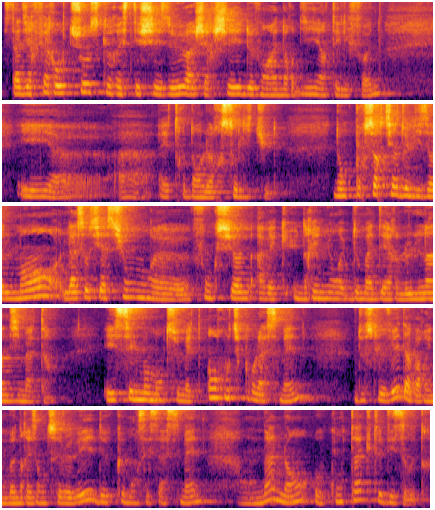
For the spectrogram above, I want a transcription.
C'est-à-dire faire autre chose que rester chez eux à chercher devant un ordi, un téléphone et euh, à être dans leur solitude. Donc pour sortir de l'isolement, l'association euh, fonctionne avec une réunion hebdomadaire le lundi matin. Et c'est le moment de se mettre en route pour la semaine, de se lever, d'avoir une bonne raison de se lever, de commencer sa semaine en allant au contact des autres.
